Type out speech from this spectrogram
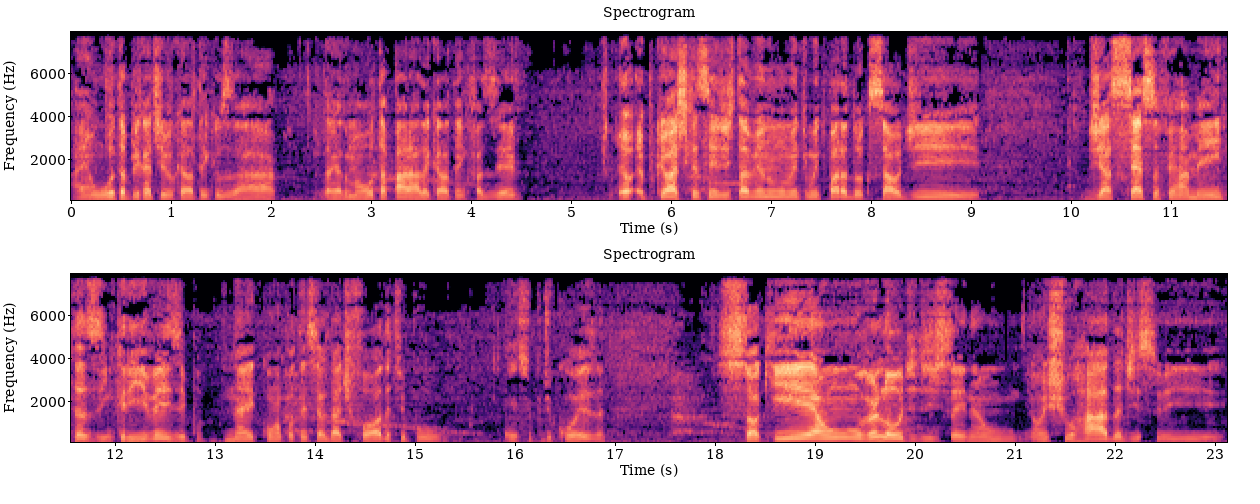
Aí é um outro aplicativo que ela tem que usar, tá ligado? Uma outra parada que ela tem que fazer. Eu, é porque eu acho que assim, a gente tá vendo um momento muito paradoxal de, de acesso a ferramentas incríveis e né, com a potencialidade foda, tipo, esse tipo de coisa. Só que é um overload disso aí, né? Um, é uma enxurrada disso. E.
